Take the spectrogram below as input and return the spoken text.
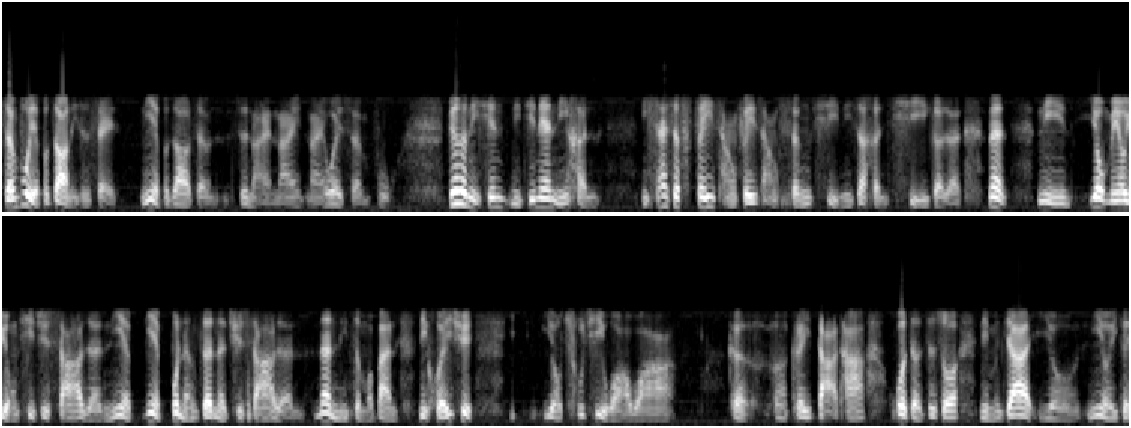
神父也不知道你是谁，你也不知道神是哪哪哪一位神父。比如说你先你今天你很你现在是非常非常生气，你是很气一个人，那你又没有勇气去杀人，你也你也不能真的去杀人，那你怎么办？你回去有出气娃娃。可呃可以打他，或者是说你们家有你有一个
